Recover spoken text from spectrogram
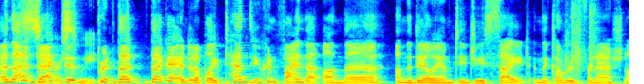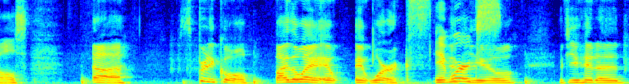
And that Super deck did sweet. pr- that that guy ended up like tenth. You can find that on the on the Daily MTG site in the coverage for Nationals. Uh, it's pretty cool. By the way, it it works. It if works. You, if you hit an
